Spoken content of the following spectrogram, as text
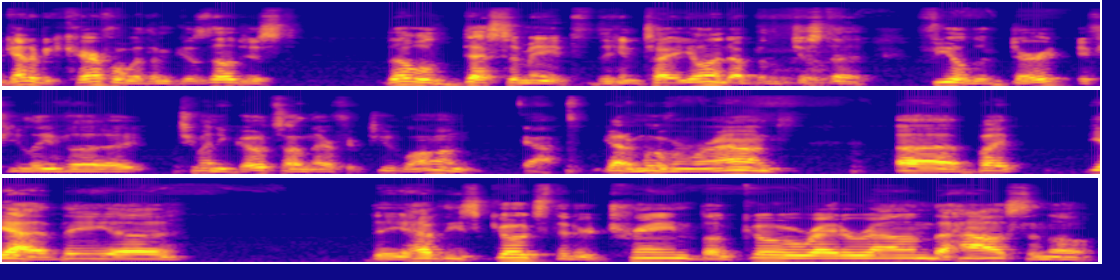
got to be careful with them because they'll just they'll decimate the entire. You'll end up with just a field of dirt if you leave uh, too many goats on there for too long. Yeah. you got to move them around. Uh, but yeah, they uh, they have these goats that are trained. They'll go right around the house and they'll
